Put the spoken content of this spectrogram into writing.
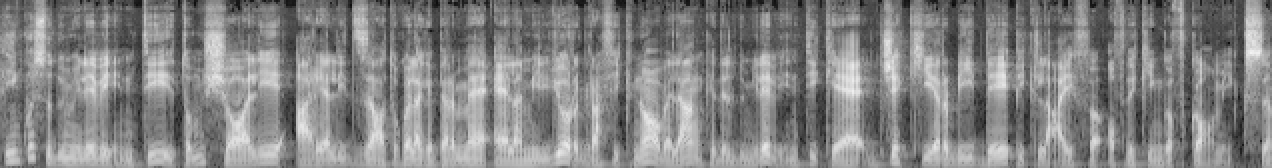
In questo 2020 Tom Scioli ha realizzato quella che per me è la miglior graphic novel anche del 2020 che è Jack Kirby The Epic Life of the King of Comics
